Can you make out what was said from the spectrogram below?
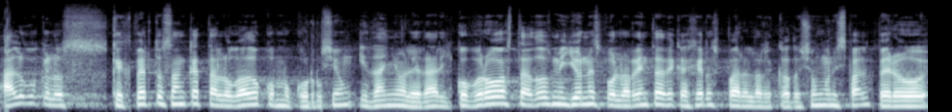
algo que los expertos han catalogado como corrupción y daño al erario. Cobró hasta 2 millones por la renta de cajeros para la recaudación municipal, pero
